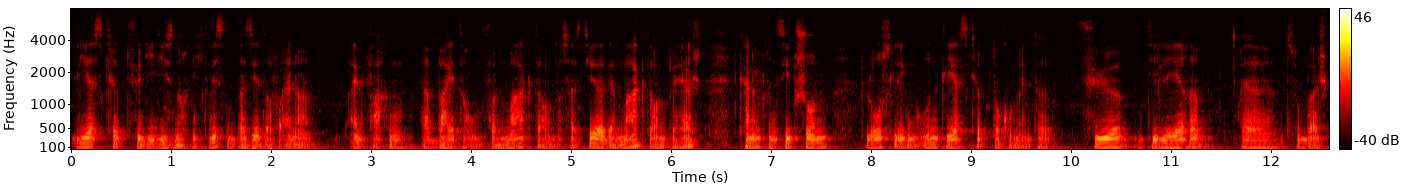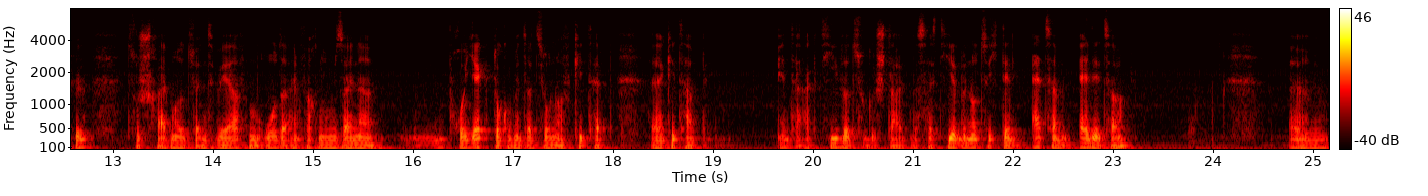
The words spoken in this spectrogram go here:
LiaScript, für die, die es noch nicht wissen, basiert auf einer einfachen Erweiterung von Markdown. Das heißt, jeder, der Markdown beherrscht, kann im Prinzip schon loslegen und LiaScript-Dokumente für die Lehre äh, zum Beispiel zu schreiben oder zu entwerfen oder einfach nur um seine Projektdokumentation auf GitHub, äh, GitHub interaktiver zu gestalten. Das heißt, hier benutze ich den Atom Editor ähm,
